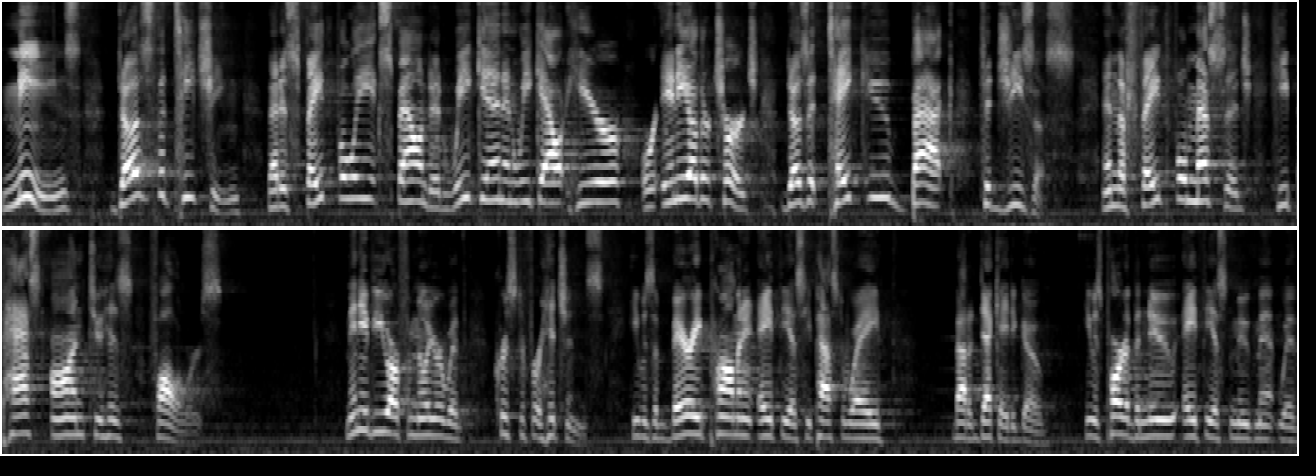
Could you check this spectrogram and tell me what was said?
means does the teaching that is faithfully expounded week in and week out here or any other church, does it take you back to Jesus and the faithful message he passed on to his followers? Many of you are familiar with Christopher Hitchens. He was a very prominent atheist. He passed away about a decade ago. He was part of the new atheist movement with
